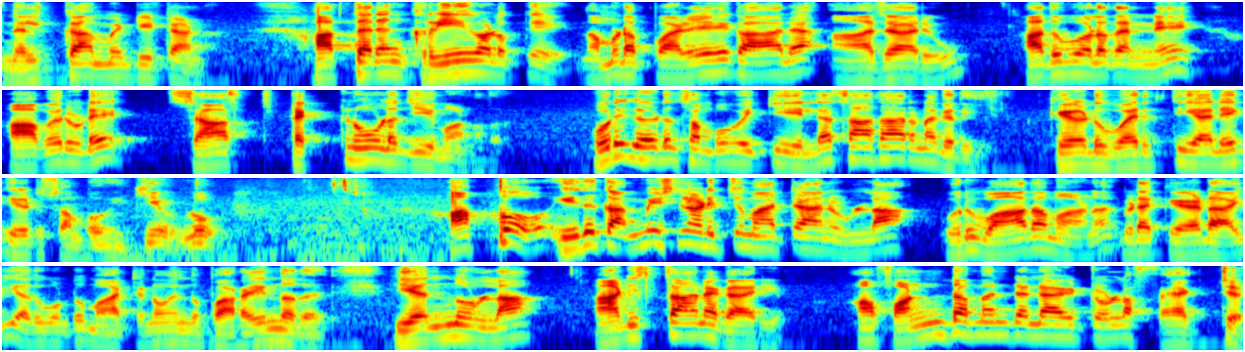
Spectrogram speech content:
നിൽക്കാൻ വേണ്ടിയിട്ടാണ്. അത്തരം ക്രിയകളൊക്കെ നമ്മുടെ പഴയകാല ആചാരവും അതുപോലെ തന്നെ അവരുടെ ശാസ്ത്ര ടെക്നോളജിയുമാണത്. ഒരു കേടും സംഭവിക്കുകയില്ല സാധാരണഗതിയിൽ. കേട് വരുത്തിയാലേ കേട് സംഭവിക്കുകയുള്ളൂ. അപ്പോൾ ഇത് കമ്മീഷൻ അടിച്ചു മാറ്റാനുള്ള ഒരു വാദമാണ് ഇവിടെ കേടായി അതുകൊണ്ട് മാറ്റണമെന്ന് പറയുന്നത് എന്നുള്ള അടിസ്ഥാന കാര്യം ആ ഫണ്ടമെന്റലായിട്ടുള്ള ഫാക്റ്റ്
